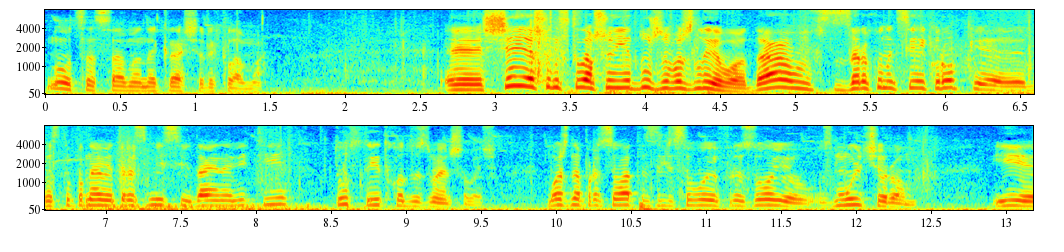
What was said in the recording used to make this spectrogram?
Ну, це саме найкраща реклама. Е, ще я що не сказав, що є дуже важливо. Да? в- За рахунок цієї коробки безступеневої трансмісії Dyna VT тут стоїть ходозменшувач. Можна працювати з лісовою фрезою, з мульчером, і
